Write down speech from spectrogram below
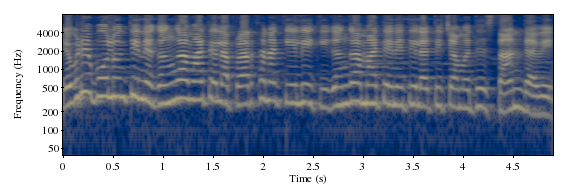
एवढे बोलून तिने गंगा मातेला प्रार्थना केली की गंगा मातेने तिला तिच्यामध्ये स्थान द्यावे.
